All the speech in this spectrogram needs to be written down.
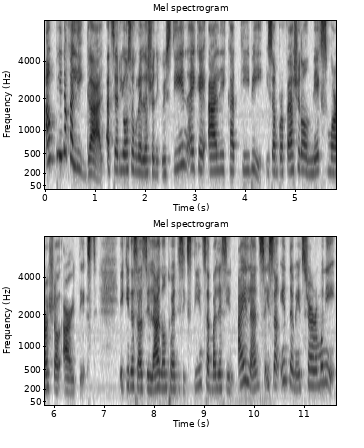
Ang pinakaligal at seryosong relasyon ni Christine ay kay Ali Katibi, isang professional mixed martial artist. Ikinasal sila noong 2016 sa Balesin Island sa isang intimate ceremony.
